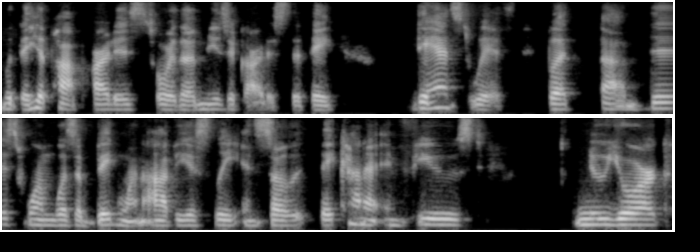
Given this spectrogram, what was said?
with the hip hop artists or the music artists that they danced with. But um, this one was a big one, obviously, and so they kind of infused New York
